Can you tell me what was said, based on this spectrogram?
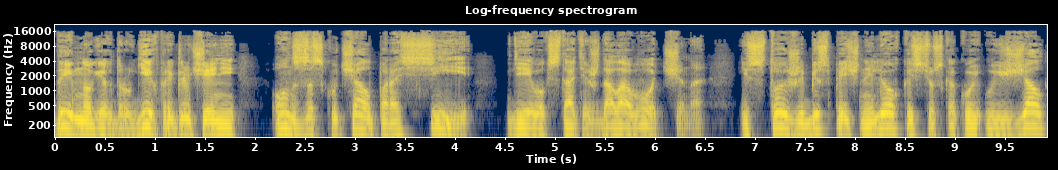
да и многих других приключений, он заскучал по России, где его, кстати, ждала вотчина, и с той же беспечной легкостью, с какой уезжал,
